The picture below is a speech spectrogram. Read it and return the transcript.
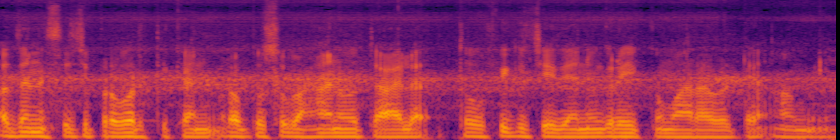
അതനുസരിച്ച് പ്രവർത്തിക്കാനും റബ്ബു സുബാനു താല തൗഫിക്ക് ചെയ്ത് അനുഗ്രഹിക്കുമാറാവട്ടെ. ആമീൻ.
